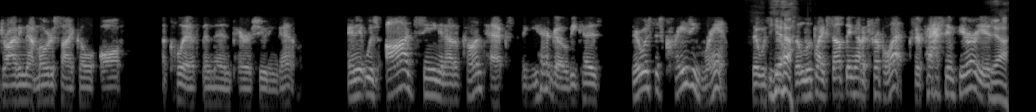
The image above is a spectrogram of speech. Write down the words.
driving that motorcycle off a cliff and then parachuting down. And it was odd seeing it out of context a year ago because there was this crazy ramp that was Yeah. that looked like something out of Triple X or Fast and Furious, Yeah,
